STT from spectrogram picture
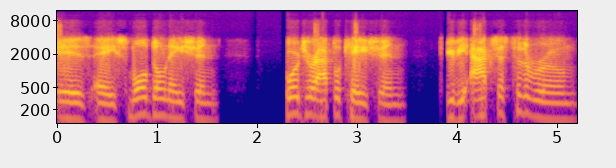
is a small donation towards your application to give you access to the room,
